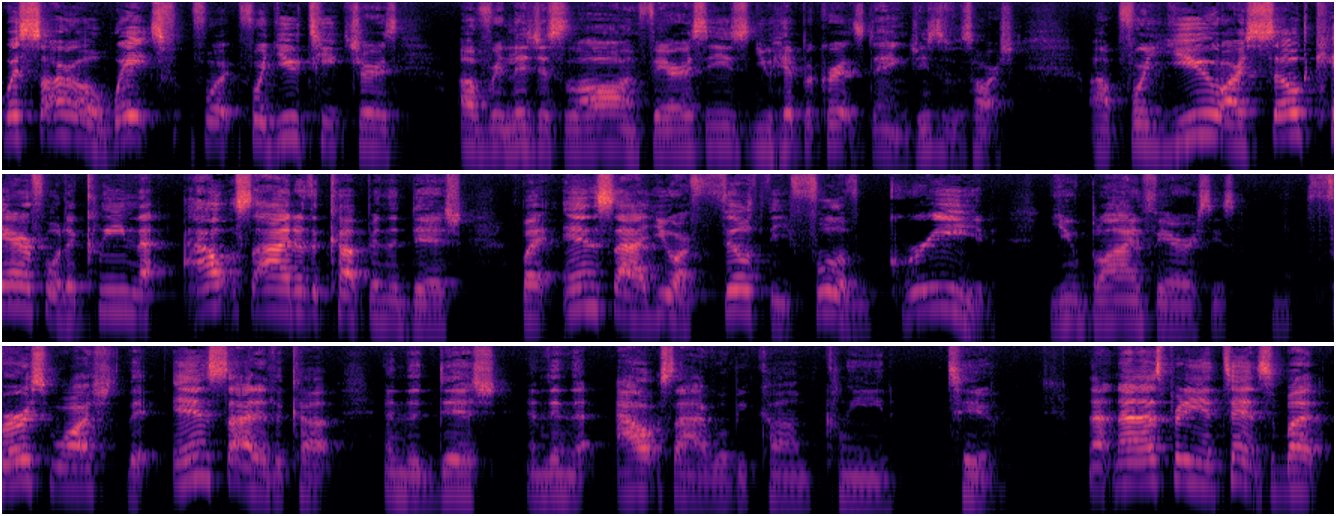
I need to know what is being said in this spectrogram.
what sorrow awaits for, for you teachers of religious law and Pharisees, you hypocrites? Dang, Jesus was harsh. Uh, for you are so careful to clean the outside of the cup in the dish, but inside you are filthy, full of greed, you blind Pharisees. First wash the inside of the cup and the dish, and then the outside will become clean too. Now, now that's pretty intense, but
